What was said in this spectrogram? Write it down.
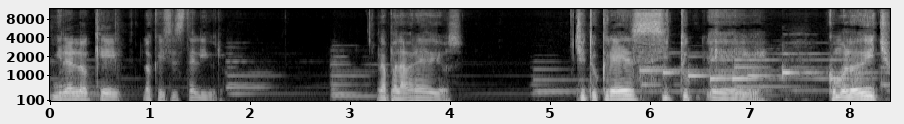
mira lo que, lo que dice este libro. La palabra de Dios. Si tú crees, si tú, eh, como lo he dicho,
